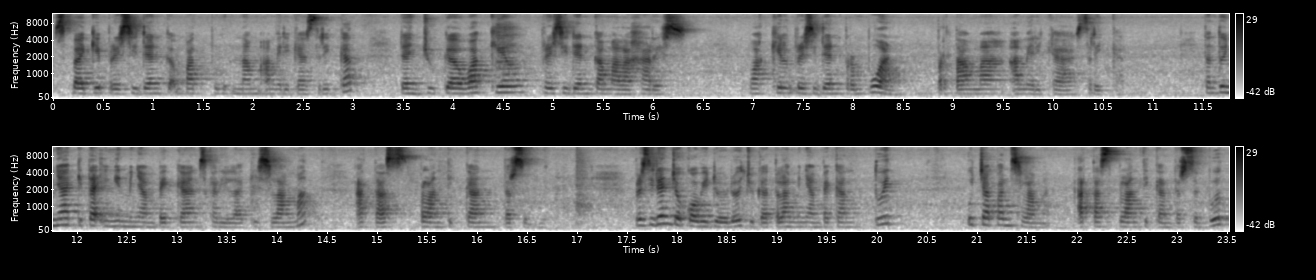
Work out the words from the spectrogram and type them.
sebagai Presiden ke-46 Amerika Serikat dan juga Wakil Presiden Kamala Harris, Wakil Presiden perempuan pertama Amerika Serikat. Tentunya kita ingin menyampaikan sekali lagi selamat atas pelantikan tersebut. Presiden Joko Widodo juga telah menyampaikan tweet ucapan selamat atas pelantikan tersebut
